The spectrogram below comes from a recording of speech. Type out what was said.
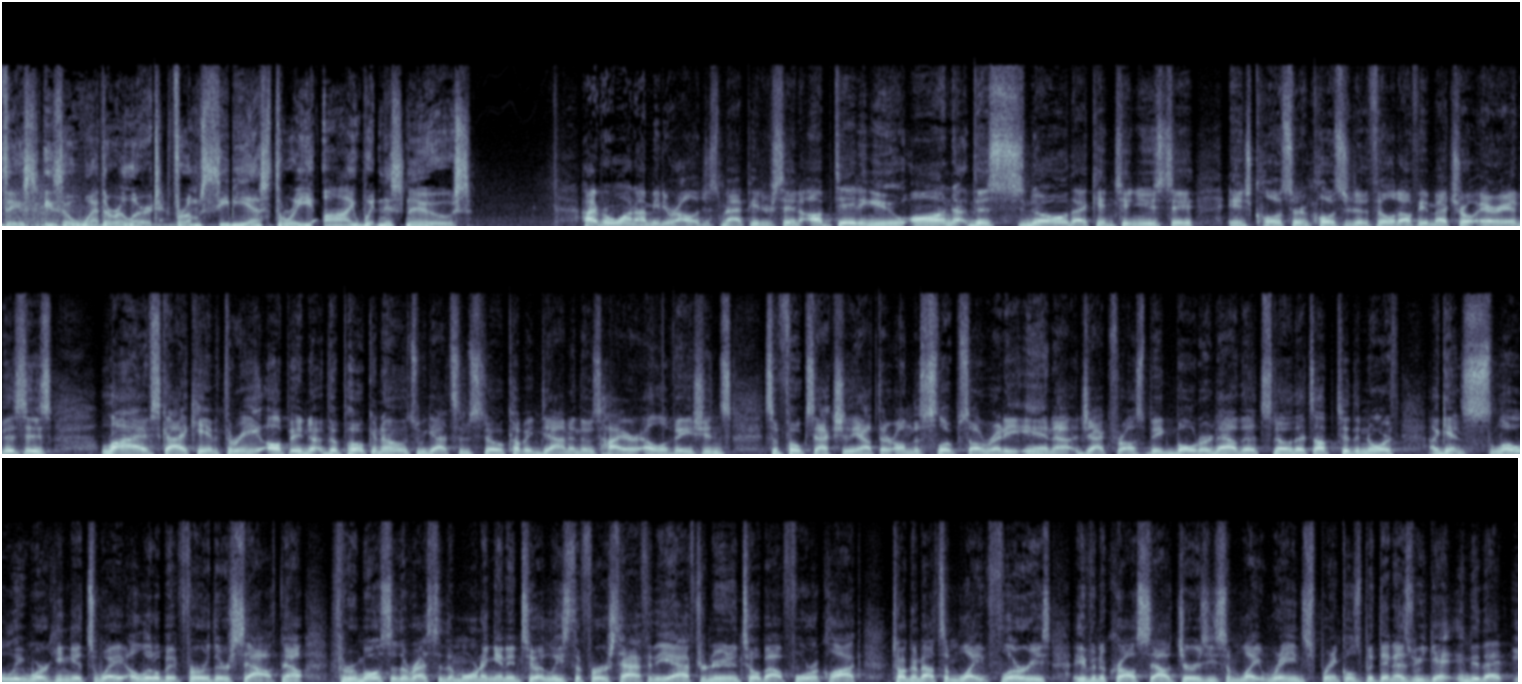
This is a weather alert from CBS 3 Eyewitness News. Hi, everyone. I'm meteorologist Matt Peterson updating you on the snow that continues to inch closer and closer to the Philadelphia metro area. This is live Skycam 3 up in the Poconos. We got some snow coming down in those higher elevations. Some folks actually out there on the slopes already in uh, Jack Frost Big Boulder. Now, that snow that's up to the north, again, slowly working its way a little bit further south. Now, through most of the rest of the morning and into at least the first half of the afternoon until about 4 o'clock, talking about some light flurries, even across South Jersey, some light rain sprinkles. But then as we get into that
